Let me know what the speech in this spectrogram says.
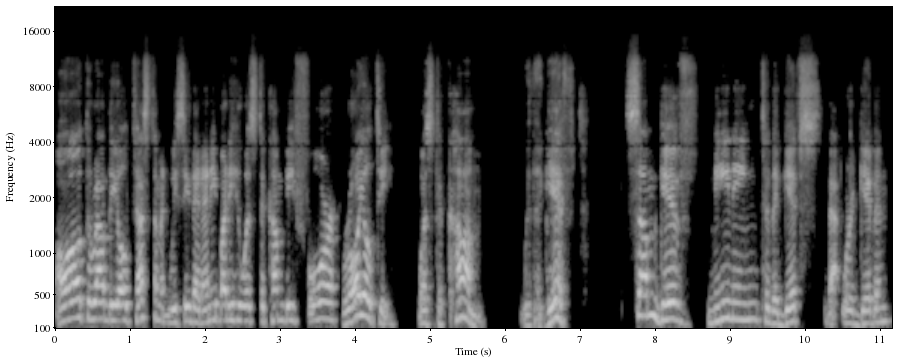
All throughout the Old Testament, we see that anybody who was to come before royalty was to come with a gift. Some give meaning to the gifts that were given,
